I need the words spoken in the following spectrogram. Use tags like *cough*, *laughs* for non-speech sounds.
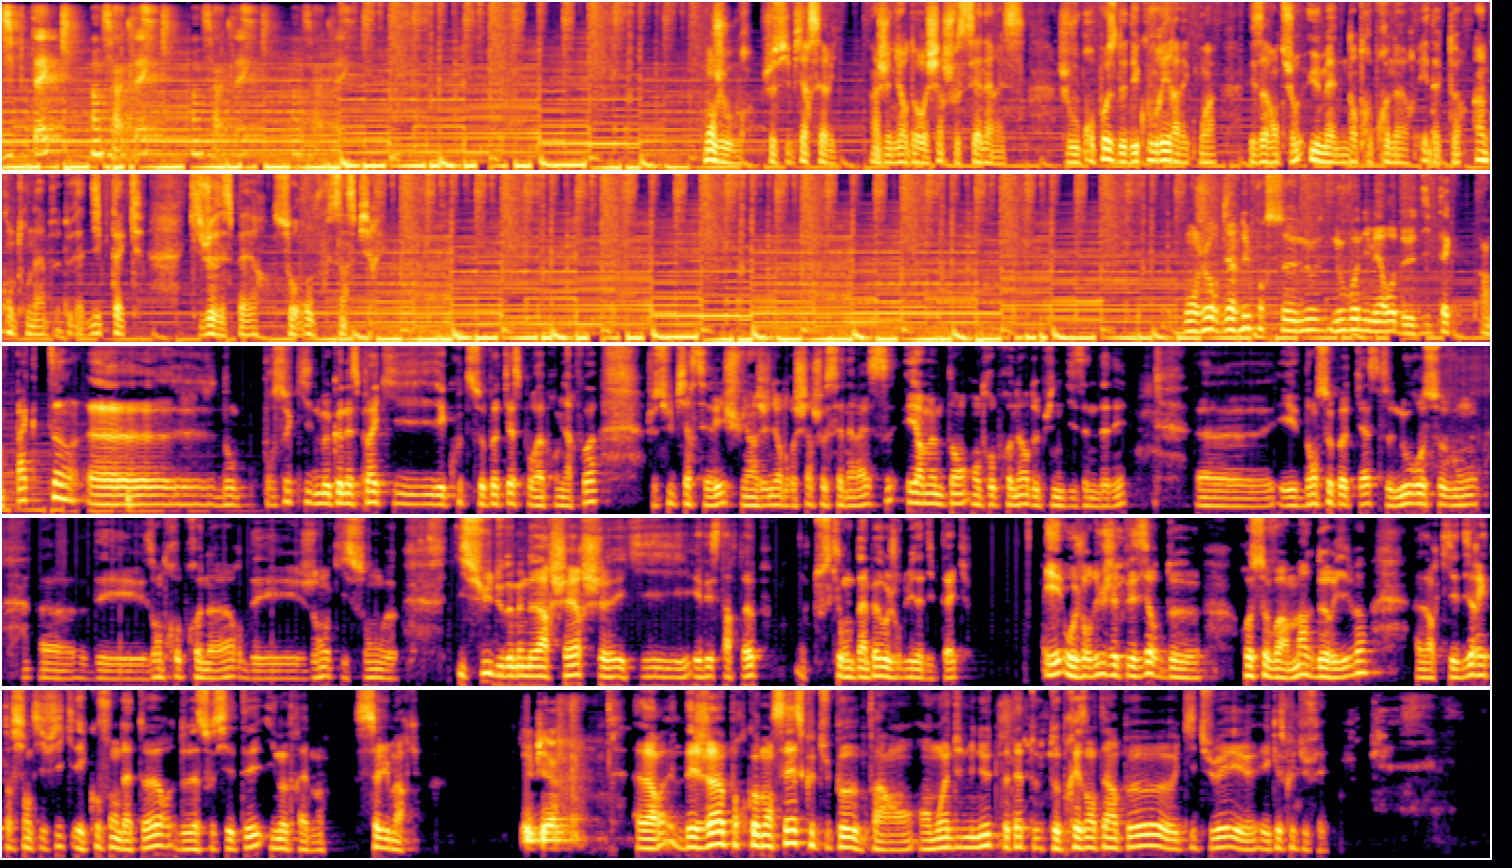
Deep Tech Impact. Bonjour, je suis Pierre Serry, ingénieur de recherche au CNRS. Je vous propose de découvrir avec moi les aventures humaines d'entrepreneurs et d'acteurs incontournables de la Deep Tech qui, je l'espère, sauront vous inspirer. Bonjour, bienvenue pour ce nouveau numéro de Deep Tech Impact. Euh, donc, pour ceux qui ne me connaissent pas, qui écoutent ce podcast pour la première fois, je suis Pierre Serry, je suis ingénieur de recherche au CNRS et en même temps entrepreneur depuis une dizaine d'années. Euh, et dans ce podcast, nous recevons euh, des entrepreneurs, des gens qui sont issus du domaine de la recherche et, qui, et des startups, tout ce qu'on appelle aujourd'hui la deep tech. Et aujourd'hui, j'ai le plaisir de recevoir Marc Derive, alors qui est directeur scientifique et cofondateur de la société Inotrem. Salut Marc. Salut Pierre. Alors déjà, pour commencer, est-ce que tu peux, enfin en, moins d'une minute, peut-être te, présenter un peu euh, qui tu es et, qu'est-ce que tu fais?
